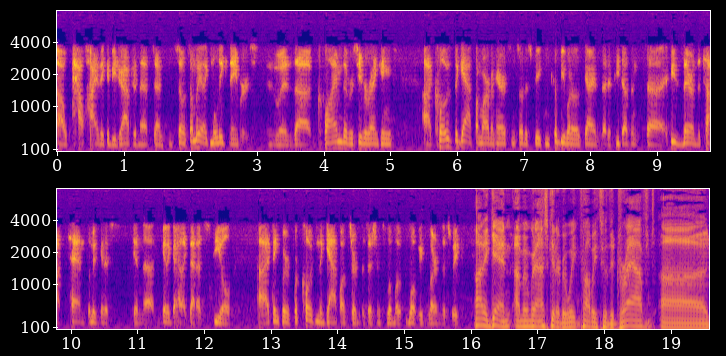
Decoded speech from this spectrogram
uh, how high they could be drafted in that sense. And so somebody like Malik Nabers, who has uh, climbed the receiver rankings, uh, close the gap on Marvin Harrison, so to speak, and could be one of those guys that if he doesn't, uh, if he's there in the top ten, somebody's going to get a guy like that a steal. Uh, I think we're, we're closing the gap on certain positions. What, what we've learned this week. And again, I mean, we're going to ask it every week, probably through the draft. Uh,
